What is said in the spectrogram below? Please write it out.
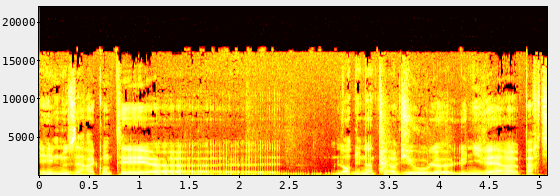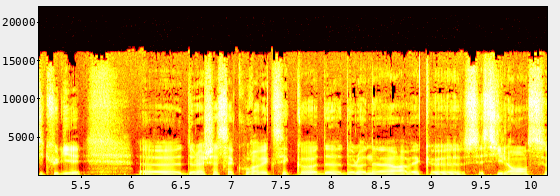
Et il nous a raconté lors d'une interview l'univers particulier de la chasse à cour avec ses codes de l'honneur, avec ses silences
